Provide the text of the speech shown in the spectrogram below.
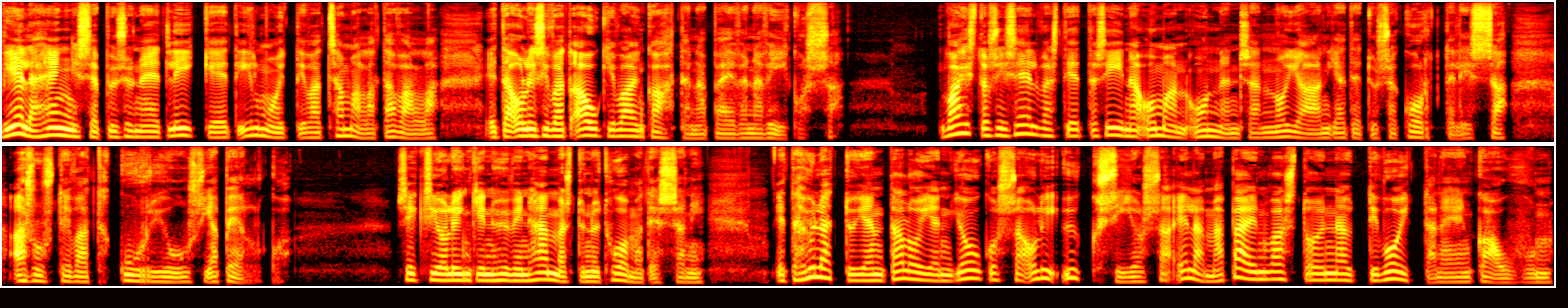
Vielä hengissä pysyneet liikkeet ilmoittivat samalla tavalla, että olisivat auki vain kahtena päivänä viikossa. Vaistosi selvästi, että siinä oman onnensa nojaan jätetyssä korttelissa asustivat kurjuus ja pelko. Siksi olinkin hyvin hämmästynyt huomatessani, että hylättyjen talojen joukossa oli yksi, jossa elämä päinvastoin näytti voittaneen kauhun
